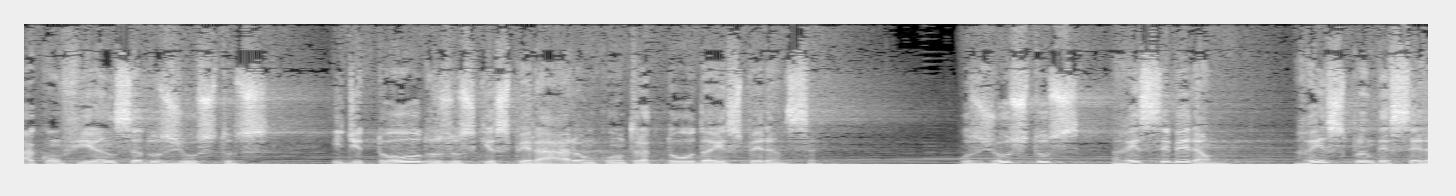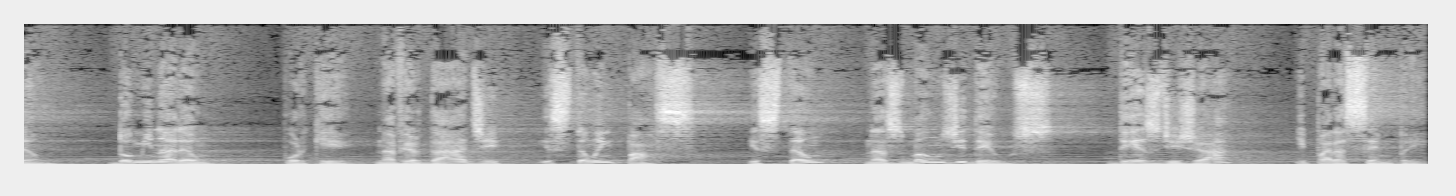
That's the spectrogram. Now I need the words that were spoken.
a confiança dos justos e de todos os que esperaram contra toda a esperança. Os justos receberão, resplandecerão, dominarão, porque, na verdade, estão em paz, estão nas mãos de Deus, desde já e para sempre.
